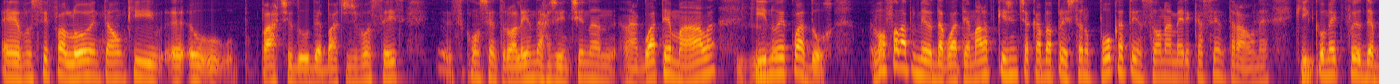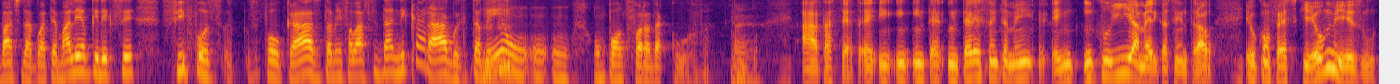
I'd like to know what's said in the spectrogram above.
É, você falou então que é, o, parte do debate de vocês se concentrou além da Argentina na Guatemala uhum. e no Equador. Vamos falar primeiro da Guatemala, porque a gente acaba prestando pouca atenção na América Central, né? Que, como é que foi o debate da Guatemala? E eu queria que você, se for, se for o caso, também falasse da Nicarágua, que também é uhum. é um, um, um, ponto fora da curva. Né? Ah, tá certo. É interessante também é, incluir a América Central. Eu confesso que eu mesmo,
